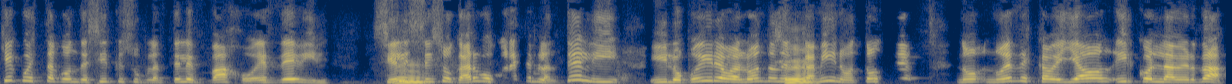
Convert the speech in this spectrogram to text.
¿Qué cuesta con decir que su plantel es bajo, es débil? Si él mm. se hizo cargo con este plantel y, y lo puede ir evaluando en el camino. Entonces, no, no es descabellado ir con la verdad.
